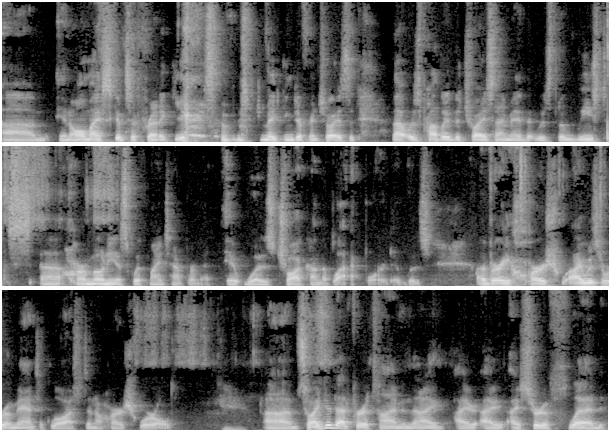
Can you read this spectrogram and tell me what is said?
um, in all my schizophrenic years of making different choices, that was probably the choice I made that was the least uh, harmonious with my temperament. It was chalk on the blackboard. It was a very harsh. I was a romantic lost in a harsh world. Um, so I did that for a time, and then I, I, I, I sort of fled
